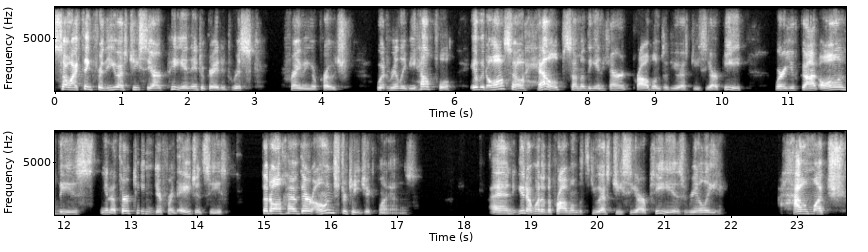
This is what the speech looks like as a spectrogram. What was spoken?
so I think for the US GCRP, an integrated risk framing approach would really be helpful. It would also help some of the inherent problems of US GCRP, where you've got all of these, you know, 13 different agencies that all have their own strategic plans. And, you know, one of the problems with US GCRP is really how much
